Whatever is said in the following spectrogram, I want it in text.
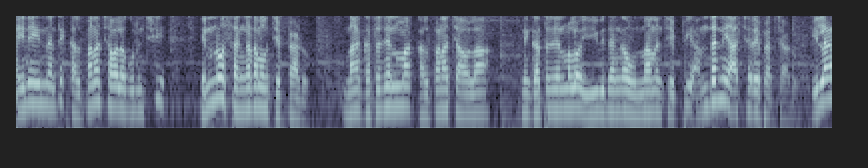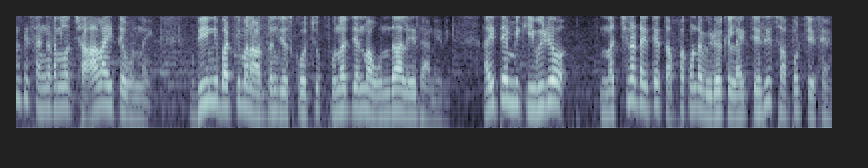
అయినా ఏంటంటే కల్పన చావ్లా గురించి ఎన్నో సంఘటనలు చెప్పాడు. నా గత జన్మ కల్పన చావ్లా నేను గత జన్మలో ఈ విధంగా ఉన్నానని చెప్పి అందరినీ ఆశ్చర్యపరిచాడు. ఇలాంటి సంఘటనలు చాలా అయితే ఉన్నాయి. దీన్ని బట్టి మనం అర్థం చేసుకోవచ్చు పునర్జన్మ ఉందా లేదా అనేది. అయితే మీకు ఈ వీడియో నచ్చినట్టయితే తప్పకుండా వీడియోకి లైక్ చేసి సపోర్ట్ చేసేయండి.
